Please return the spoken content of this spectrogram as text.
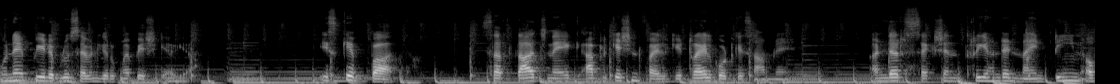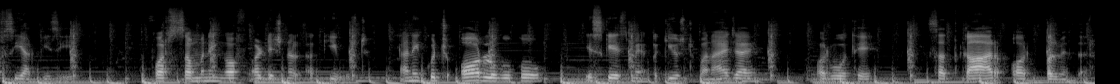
उन्हें पी डब्ल्यू सेवन के रूप में पेश किया गया। इसके बाद सरताज ने एक एप्लीकेशन फ़ाइल की ट्रायल कोर्ट के सामने, under section 319 of CrPC for summoning of additional accused यानी कुछ और लोगों को इस केस में अक्यूज बनाया जाए, और वो थे सत्कार और पलविंदर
